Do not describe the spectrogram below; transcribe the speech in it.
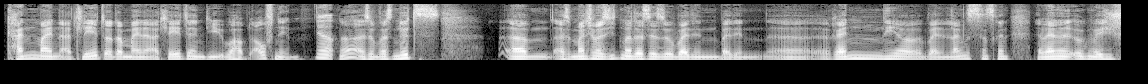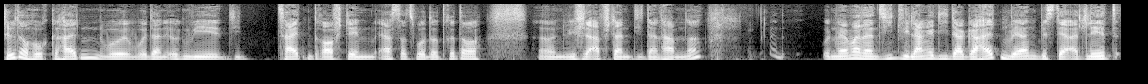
kann mein Athlet oder meine Athletin die überhaupt aufnehmen? Ja. Ne? Also was nützt, ähm, also manchmal sieht man das ja so bei den, bei den äh, Rennen hier, bei den Langdistanzrennen, da werden dann irgendwelche Schilder hochgehalten, wo, wo dann irgendwie die Zeiten draufstehen, erster, zweiter, dritter und wie viel Abstand die dann haben, ne? Und wenn man dann sieht, wie lange die da gehalten werden, bis der Athlet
